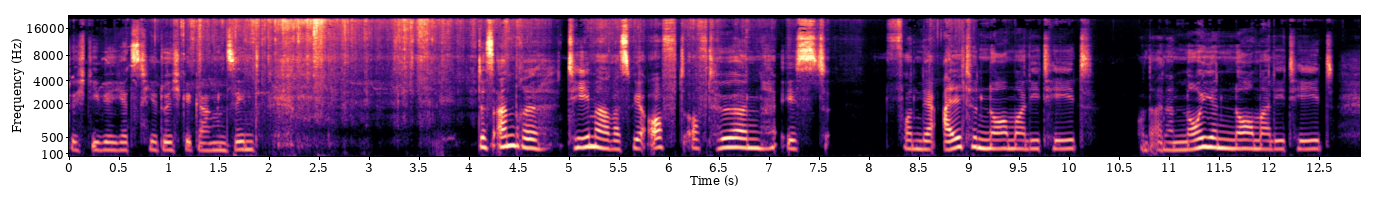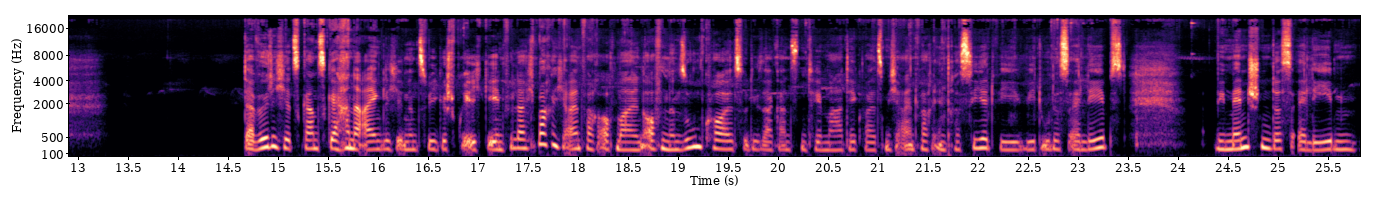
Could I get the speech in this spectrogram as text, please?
durch die wir jetzt hier durchgegangen sind. Das andere Thema, was wir oft, oft hören, ist von der alten Normalität und einer neuen Normalität. Da würde ich jetzt ganz gerne eigentlich in ein Zwiegespräch gehen. Vielleicht mache ich einfach auch mal einen offenen Zoom-Call zu dieser ganzen Thematik, weil es mich einfach interessiert, wie, wie du das erlebst, wie Menschen das erleben,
